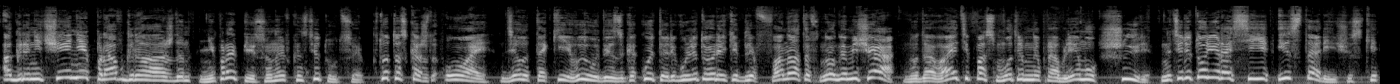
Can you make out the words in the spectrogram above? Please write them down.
ограничение прав граждан, не прописанное в Конституции Конституции. Кто-то скажет, ой, делать такие выводы из-за какой-то регуляторики для фанатов много меча. Но давайте посмотрим на проблему шире. На территории России исторически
